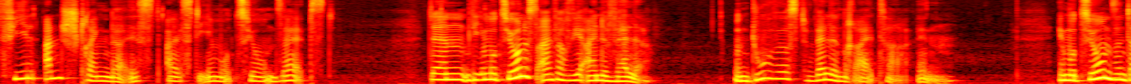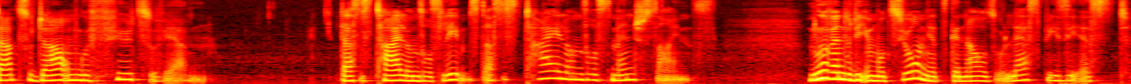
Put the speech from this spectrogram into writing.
viel anstrengender ist als die Emotion selbst. Denn die Emotion ist einfach wie eine Welle. Und du wirst Wellenreiterin. Emotionen sind dazu da, um gefühlt zu werden. Das ist Teil unseres Lebens, das ist Teil unseres Menschseins. Nur wenn du die Emotion jetzt genauso lässt, wie sie ist,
